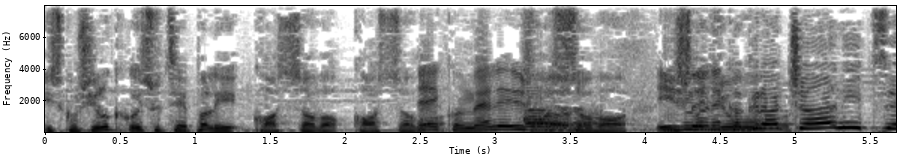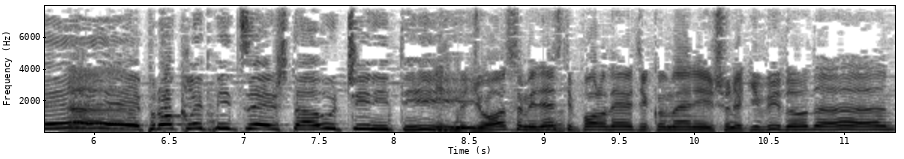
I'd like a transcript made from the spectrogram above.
iz komšiluka koji su cepali Kosovo, Kosovo. E, kod mene je išlo- Kosovo. Išla između- neka gračanice, Da, da. prokletnice, šta učiniti? Između 8 i 10 i pola 9 je kod mene išao neki video dan.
